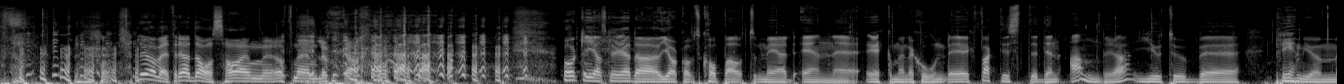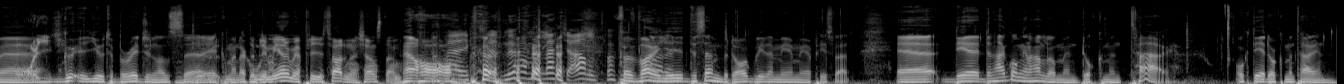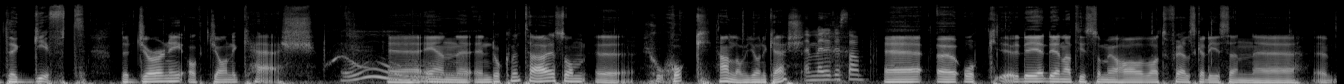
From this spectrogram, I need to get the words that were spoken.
Lövet, rädda oss, ha en, öppna en lucka. Okej, jag ska rädda Jakobs cop-out med en eh, rekommendation. Det är faktiskt den andra YouTube eh, Premium eh, YouTube Originals eh, Det rekommendationen. blir mer och mer prisvärd den här tjänsten. Ja, Verkligen. Nu har man lärt sig allt. för varje det. decemberdag blir den mer och mer prisvärd. Eh, det, den här gången handlar om en dokumentär. Och det är dokumentären The Gift. The Journey of Johnny Cash. Oh. Eh, en, en dokumentär som, eh, chock, handlar om Johnny Cash. Nej men är det sant? Eh, eh, och det, är- det är en artist som jag har varit förälskad i sedan eh, eh,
